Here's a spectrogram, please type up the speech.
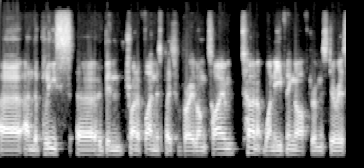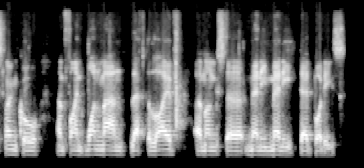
Uh, and the police, uh, who've been trying to find this place for a very long time, turn up one evening after a mysterious phone call and find one man left alive amongst uh, many, many dead bodies.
